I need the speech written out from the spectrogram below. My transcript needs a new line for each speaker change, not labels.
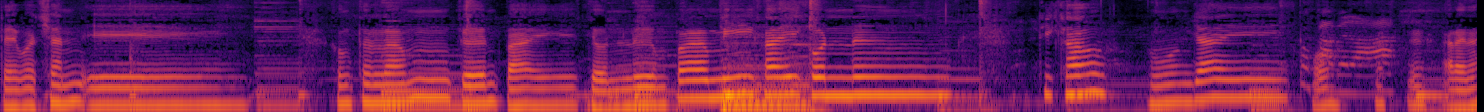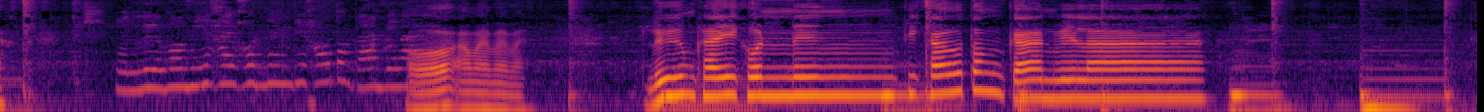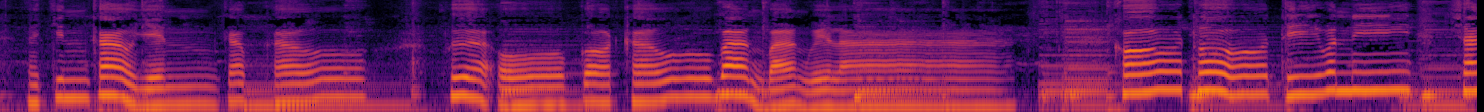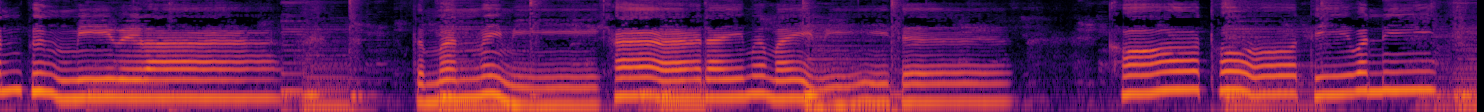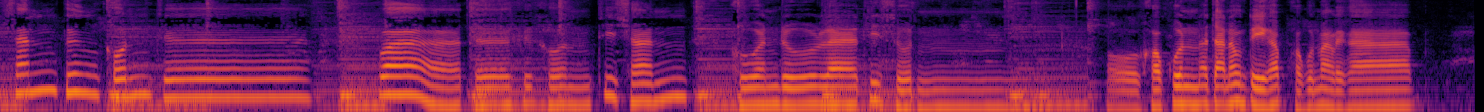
แต่ว่าฉันเอง คงทะล้ำเกินไป จนลืมว่ามีใครคนหนึ่ง ที่เขาห่วงใย
ต้อง
โอ้
การเวลา
เอ๊ะอะไรนะ
อย่าลืมว่ามีใครคนหนึ่งที่เขาต้องการเวลา
อ๋อเอาใหม่ใหม่ใหม่ลืมใครคนหนึ่งที่เขาต้องการเวลา ให้กินข้าวเย็นกับเขา เพื่อโอบกอดเขาบ้างบางเวลา ขอโทษที่วันนี้ ฉันเพิ่งมีเวลา แต่มันไม่มีค่าใดเมื่อไม่มีเธอ ขอโทษที่วันนี้ ฉันเพิ่งค้นเจอ ว่าเธอคือคนที่ฉันควรดูแลที่สุด โอ้ขอบคุณอาจารย์นักดนตรีครับ ขอบคุณมากเลยครับ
